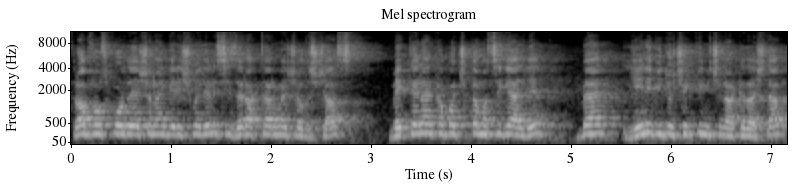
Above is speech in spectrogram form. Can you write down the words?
Trabzonspor'da yaşanan gelişmeleri sizlere aktarmaya çalışacağız. Beklenen kapı açıklaması geldi. Ben yeni video çektiğim için arkadaşlar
